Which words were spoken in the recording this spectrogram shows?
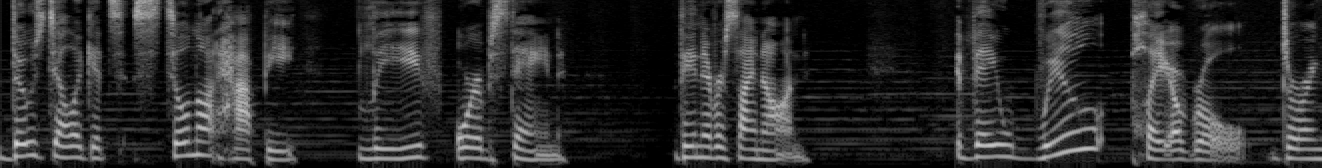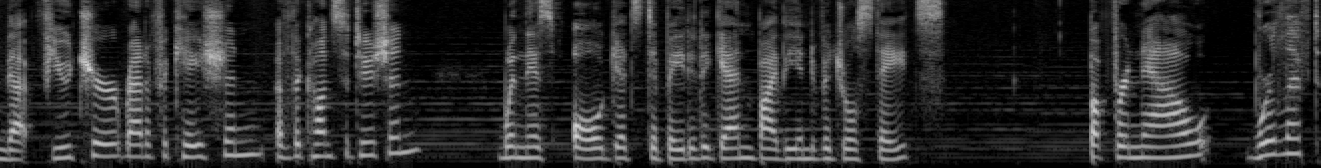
Those delegates still not happy leave or abstain. They never sign on. They will play a role during that future ratification of the Constitution when this all gets debated again by the individual states. But for now, we're left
